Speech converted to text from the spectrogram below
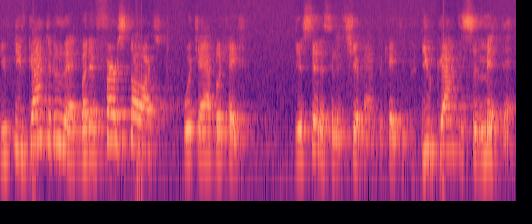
You, you've got to do that, but it first starts with your application, your citizenship application. You've got to submit that.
